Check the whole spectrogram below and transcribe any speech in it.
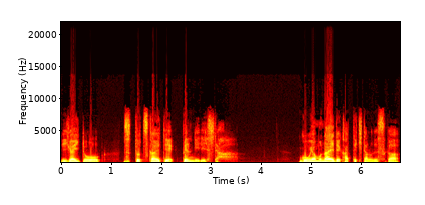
意外とずっと使えて便利でした。ゴーヤも苗で買ってきたのですが、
